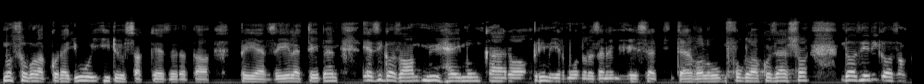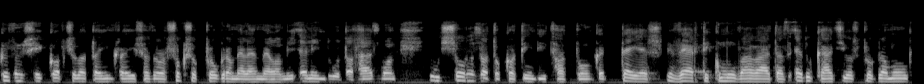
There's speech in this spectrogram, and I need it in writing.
No szóval akkor egy új időszak kezdődött a PFZ életében. Ez igaz a műhely munkára, primér módon a zeneművészettel való foglalkozásra, de azért igaz a közönség kapcsolatainkra és azon a sok-sok programelemmel, ami elindult a házban. Úgy sorozatokat indíthattunk, teljes vertikumúvá vált az edukációs programunk.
